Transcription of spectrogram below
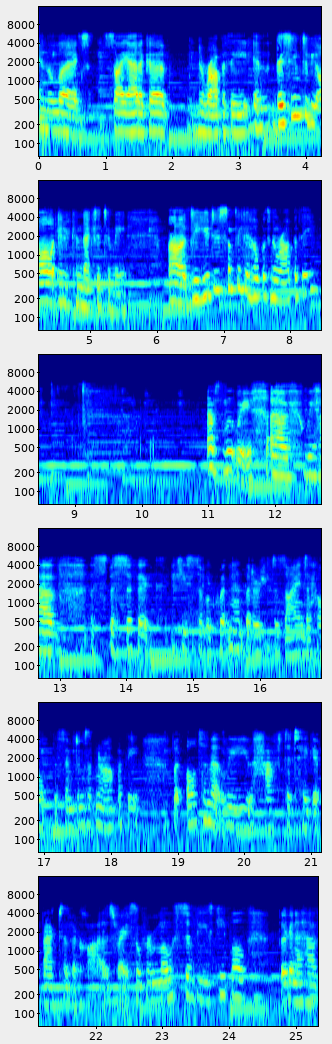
in the legs, sciatica, neuropathy, and they seem to be all interconnected to me. Uh, do you do something to help with neuropathy? Absolutely. Uh, we have specific pieces of equipment that are designed to help the symptoms of neuropathy, but ultimately you have to take it back to the cause, right? So for most of these people, they're going to have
